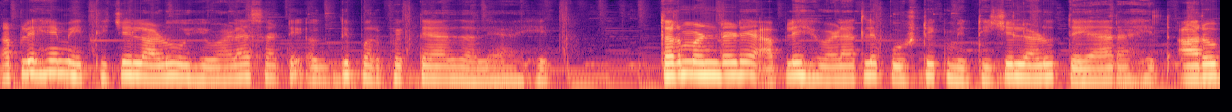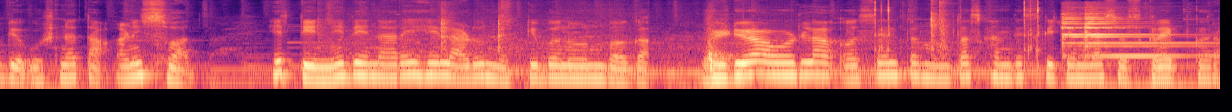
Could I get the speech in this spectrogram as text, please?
आपले हे मेथीचे लाडू हिवाळ्यासाठी अगदी परफेक्ट तयार झाले आहेत. तर मंडळे आपले हिवाळ्यातले पौष्टिक मेथीचे लाडू तयार आहेत. आरोग्य उष्णता आणि स्वाद हे तिन्ही देणारे हे लाडू नक्की बनवून बघा. व्हिडिओ आवडला असेल तर मुमताज खानदेस किचनला सबस्क्राईब करा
